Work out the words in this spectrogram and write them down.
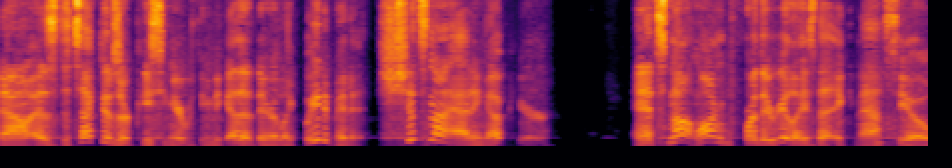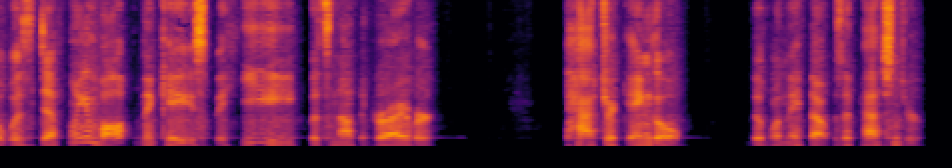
Now, as detectives are piecing everything together, they're like, wait a minute, shit's not adding up here. And it's not long before they realize that Ignacio was definitely involved in the case, but he was not the driver. Patrick Engel, the one they thought was a passenger,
